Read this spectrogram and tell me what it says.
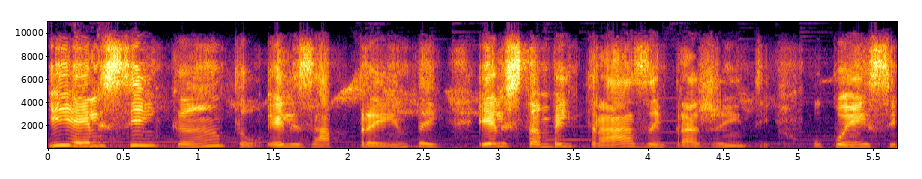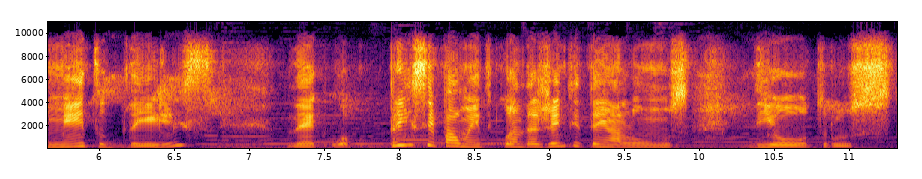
e eles se encantam, eles aprendem, eles também trazem para a gente o conhecimento deles, né, principalmente quando a gente tem alunos de outros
